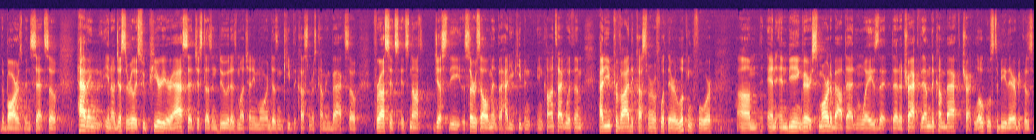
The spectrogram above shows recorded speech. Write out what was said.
the bar has been set. So having, you know, just a really superior asset just doesn't do it as much anymore and doesn't keep the customers coming back. So for us, it's, it's not just the, the service element, but how do you keep in, in contact with them? How do you provide the customer with what they're looking for? Um, and, and being very smart about that in ways that, that attract them to come back, attract locals to be there, because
